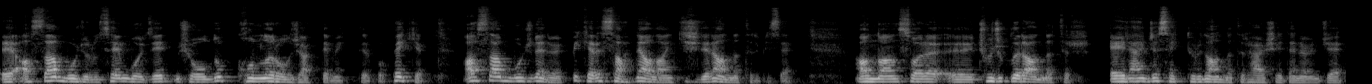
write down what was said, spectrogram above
e, Aslan Burcu'nun sembolize etmiş olduğu konular olacak demektir bu. Peki Aslan Burcu ne demek? Bir kere sahne alan kişileri anlatır bize. Ondan sonra e, çocukları anlatır. Eğlence sektörünü anlatır her şeyden önce.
